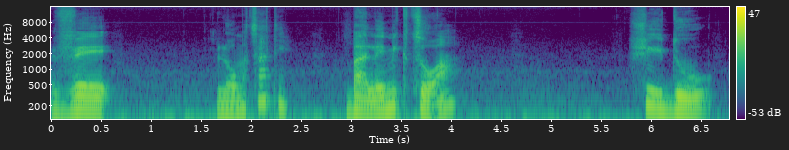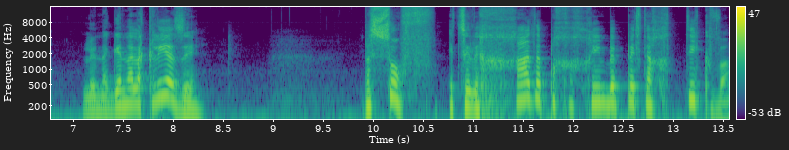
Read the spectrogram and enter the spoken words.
ולא מצאתי. בעלי מקצוע שידעו לנגן על הכלי הזה. בסוף, אצל אחד הפחחים בפתח תקווה,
